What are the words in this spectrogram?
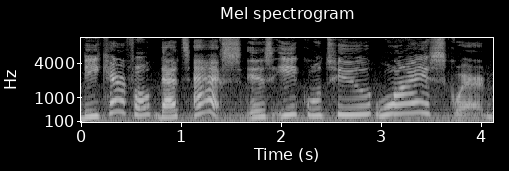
Be careful, that's x is equal to y squared squared.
